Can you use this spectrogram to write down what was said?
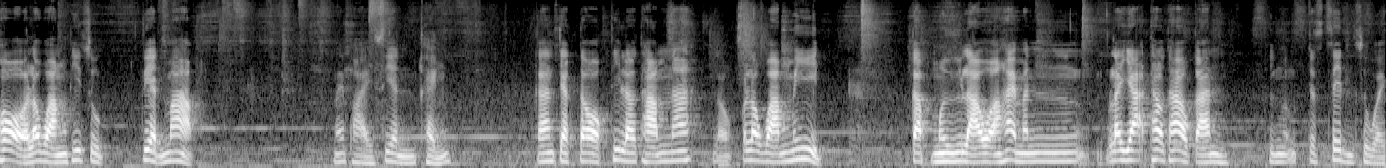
ข้อระวังที่สุดเสี้ยนมาก ไม้ไผ่เสี้ยนแข็ง การจักตอกที่เราทำนะ เราก็ระวังมีด กับมือเราอะให้มันระยะเท่าๆกัน ถึงจะเส้นสวย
